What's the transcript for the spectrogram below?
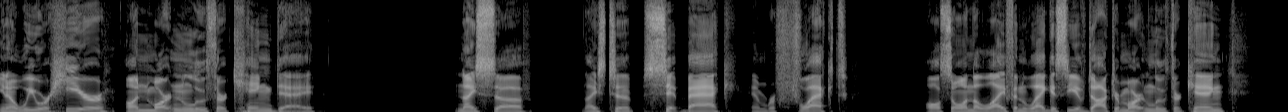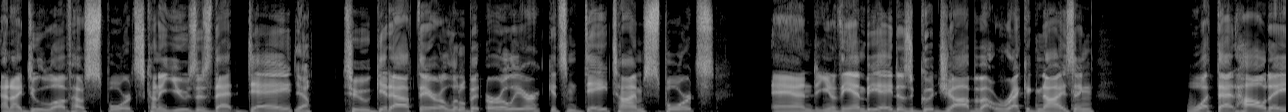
you know, we were here on Martin Luther King Day. Nice, uh, nice to sit back and reflect also on the life and legacy of Dr. Martin Luther King. And I do love how sports kind of uses that day Yeah. to get out there a little bit earlier, get some daytime sports. And, you know, the NBA does a good job about recognizing what that holiday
